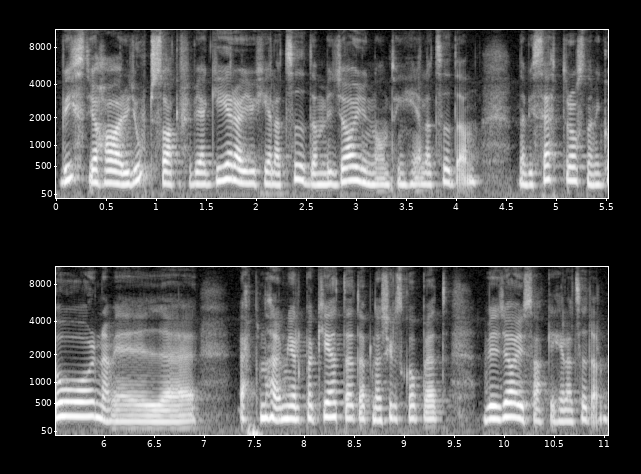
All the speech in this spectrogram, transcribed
Visst, jag har gjort saker för vi agerar ju hela tiden. Vi gör ju någonting hela tiden. När vi sätter oss, när vi går, när vi eh, öppnar mjölkpaketet, öppnar kylskåpet. Vi gör ju saker hela tiden.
